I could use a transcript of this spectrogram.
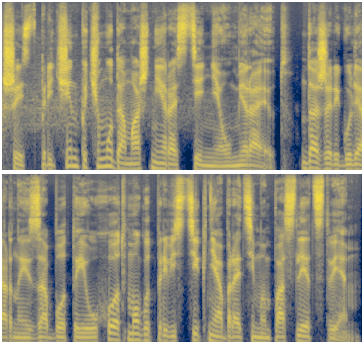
Шесть причин, почему домашние растения умирают. Даже регулярные заботы и уход могут привести к необратимым последствиям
